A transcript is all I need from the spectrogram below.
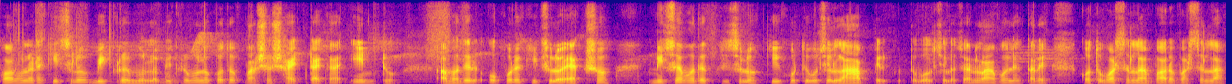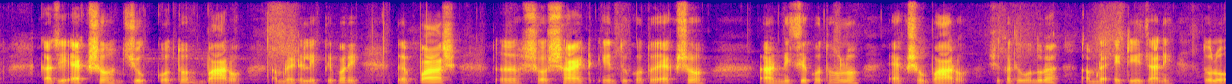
ফর্মুলাটা কী ছিল? বিক্রয় মূল্য। বিক্রয় মূল্য কত? পাঁচশো ষাট টাকা ইন্টু আমাদের ওপরে কী ছিল? একশো। নিচে আমাদের কী ছিল? কী করতে বলছিল লাভ বের করতে বলছিল। কারণ লাভ হলে তাহলে কত পার্সেন্ট লাভ? বারো পার্সেন্ট লাভ। কাজে একশো যোগ কত? বারো। আমরা এটা লিখতে পারি। ষাট ইন্টু কত? একশো। আর নিচে কত হলো? একশো বারো। শিক্ষার্থী বন্ধুরা, আমরা এটি জানি। তো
